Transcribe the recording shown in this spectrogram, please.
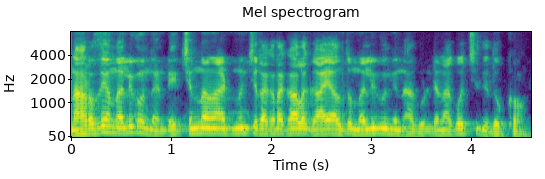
నా హృదయం నలిగుందండి. చిన్ననాటి నుంచి రకరకాల గాయాలతో నలిగుంది నా గుండె. నాకు వచ్చింది దుఃఖం.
